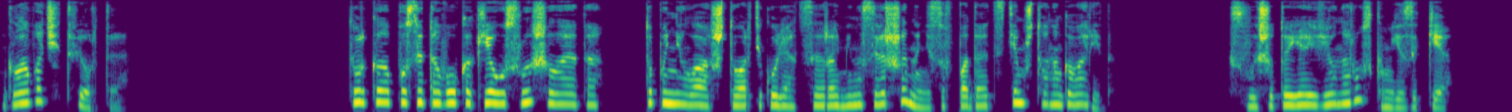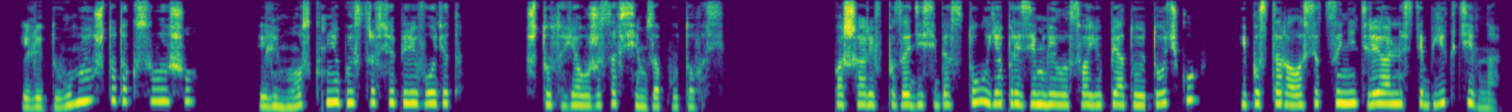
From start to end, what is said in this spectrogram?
Глава четвертая. Только после того, как я услышала это, то поняла, что артикуляция Рамина совершенно не совпадает с тем, что она говорит. Слышу-то я ее на русском языке. Или думаю, что так слышу, или мозг мне быстро все переводит. Что-то я уже совсем запуталась. Пошарив позади себя стул, я приземлила свою пятую точку и постаралась оценить реальность объективно.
